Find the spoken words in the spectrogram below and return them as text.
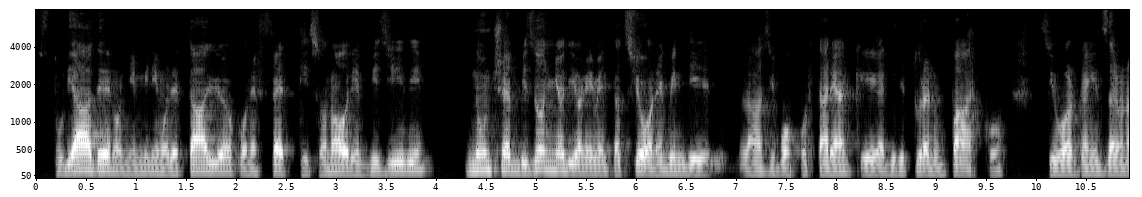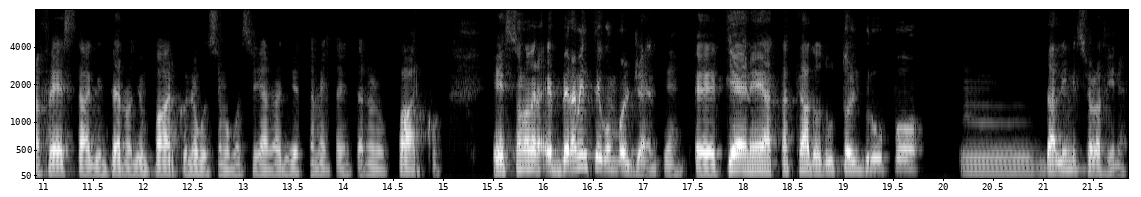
studiate in ogni minimo dettaglio, con effetti sonori e visivi. Non c'è bisogno di alimentazione, quindi la si può portare anche addirittura in un parco. Si vuole organizzare una festa all'interno di un parco e noi possiamo consegnarla direttamente all'interno di un parco e sono, è veramente coinvolgente. Eh, tiene attaccato tutto il gruppo mh, mm, dall'inizio alla fine.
